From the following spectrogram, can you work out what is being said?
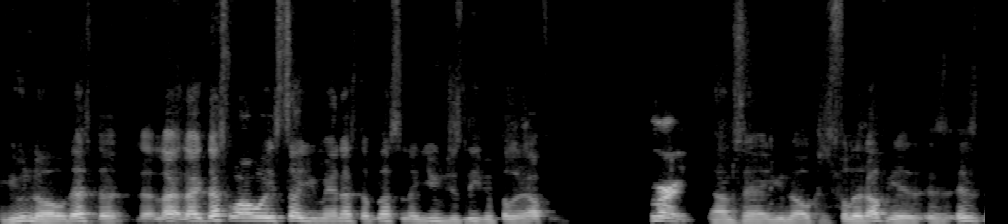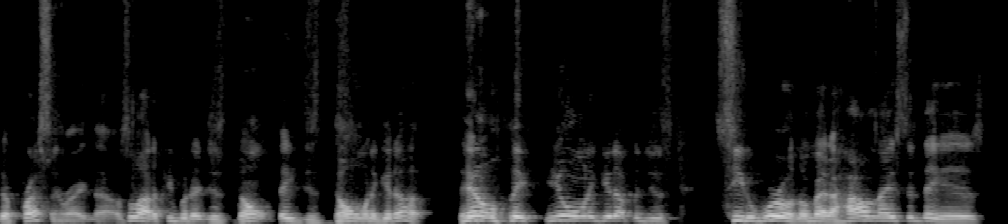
you know that's the like, like that's why I always tell you, man, that's the blessing of you just leaving Philadelphia. right, You know what I'm saying? You know, because Philadelphia is, is, is depressing right now. There's a lot of people that just don't, they just don't want to get up. They don't want you don't want to get up and just see the world, no matter how nice the day is.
